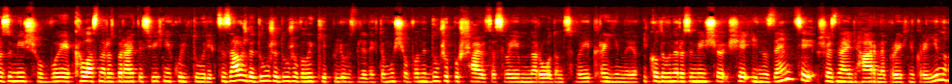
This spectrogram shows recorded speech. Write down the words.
розуміють, що ви класно розбираєтесь в їхній культурі. Це завжди дуже дуже великий плюс для них, тому що вони дуже пишаються своїм народом, своєю країною. І коли вони розуміють, що ще іноземці щось знають гарне про їхню країну,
